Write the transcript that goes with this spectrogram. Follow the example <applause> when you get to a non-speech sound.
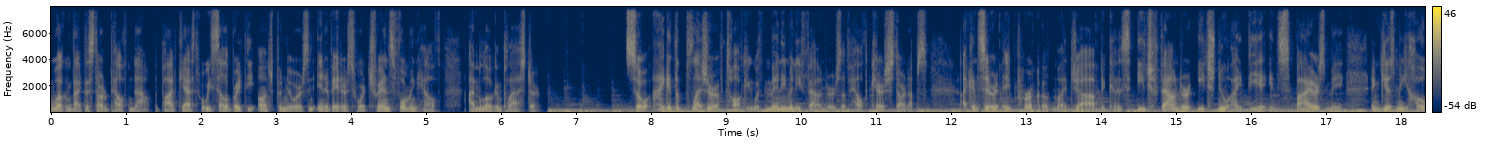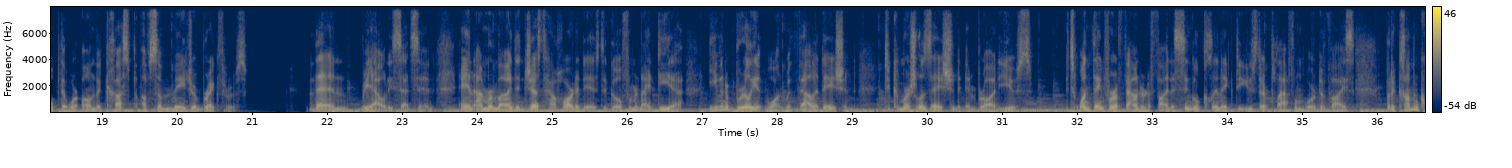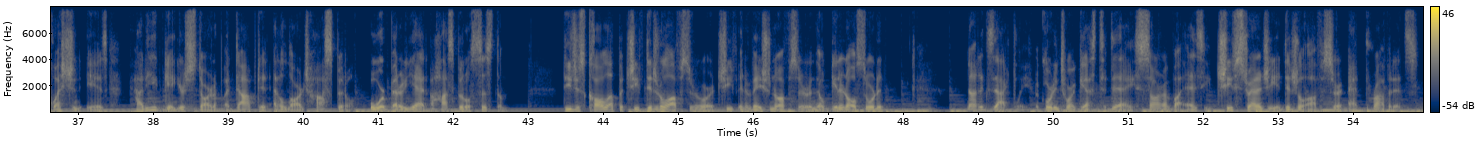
Welcome back to Startup Health Now, the podcast where we celebrate the entrepreneurs and innovators who are transforming health. I'm Logan Plaster. So, I get the pleasure of talking with many, many founders of healthcare startups. I consider it a perk of my job because each founder, each new idea inspires me and gives me hope that we're on the cusp of some major breakthroughs. Then reality sets in, and I'm reminded just how hard it is to go from an idea, even a brilliant one with validation, to commercialization and broad use. It's one thing for a founder to find a single clinic to use their platform or device, but a common question is how do you get your startup adopted at a large hospital, or better yet, a hospital system? Do you just call up a chief digital officer or a chief innovation officer and they'll get it all sorted? Not exactly, according to our guest today, Sara Vaezy, Chief Strategy and Digital Officer at Providence.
